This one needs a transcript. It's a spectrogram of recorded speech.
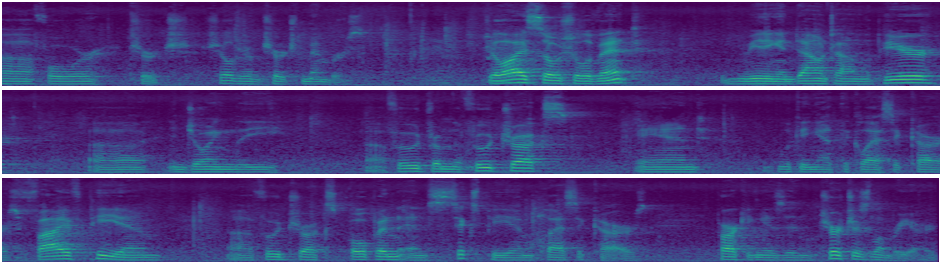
uh, for church, children of church members. July social event, meeting in downtown Lapeer, uh, enjoying the uh, food from the food trucks and looking at the classic cars. 5 p.m. Uh, food trucks open and 6 p.m. classic cars. Parking is in Church's Lumberyard.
